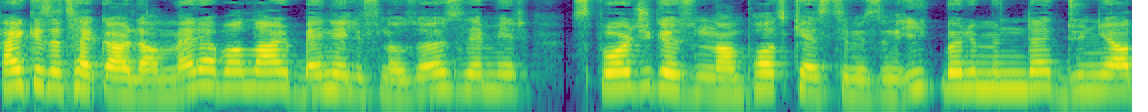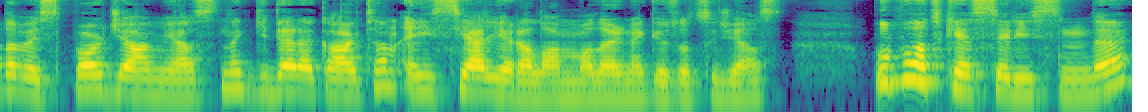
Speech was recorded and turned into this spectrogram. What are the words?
Herkese tekrardan merhabalar. Ben Elif Naz Özdemir. Sporcu Gözünden podcast'imizin ilk bölümünde dünyada ve spor camiasında giderek artan ACL yaralanmalarına göz atacağız. Bu podcast serisinde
